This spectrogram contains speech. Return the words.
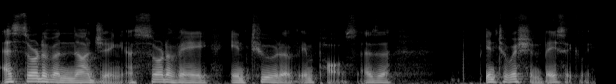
as sort of a nudging, as sort of a intuitive impulse, as a intuition, basically.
